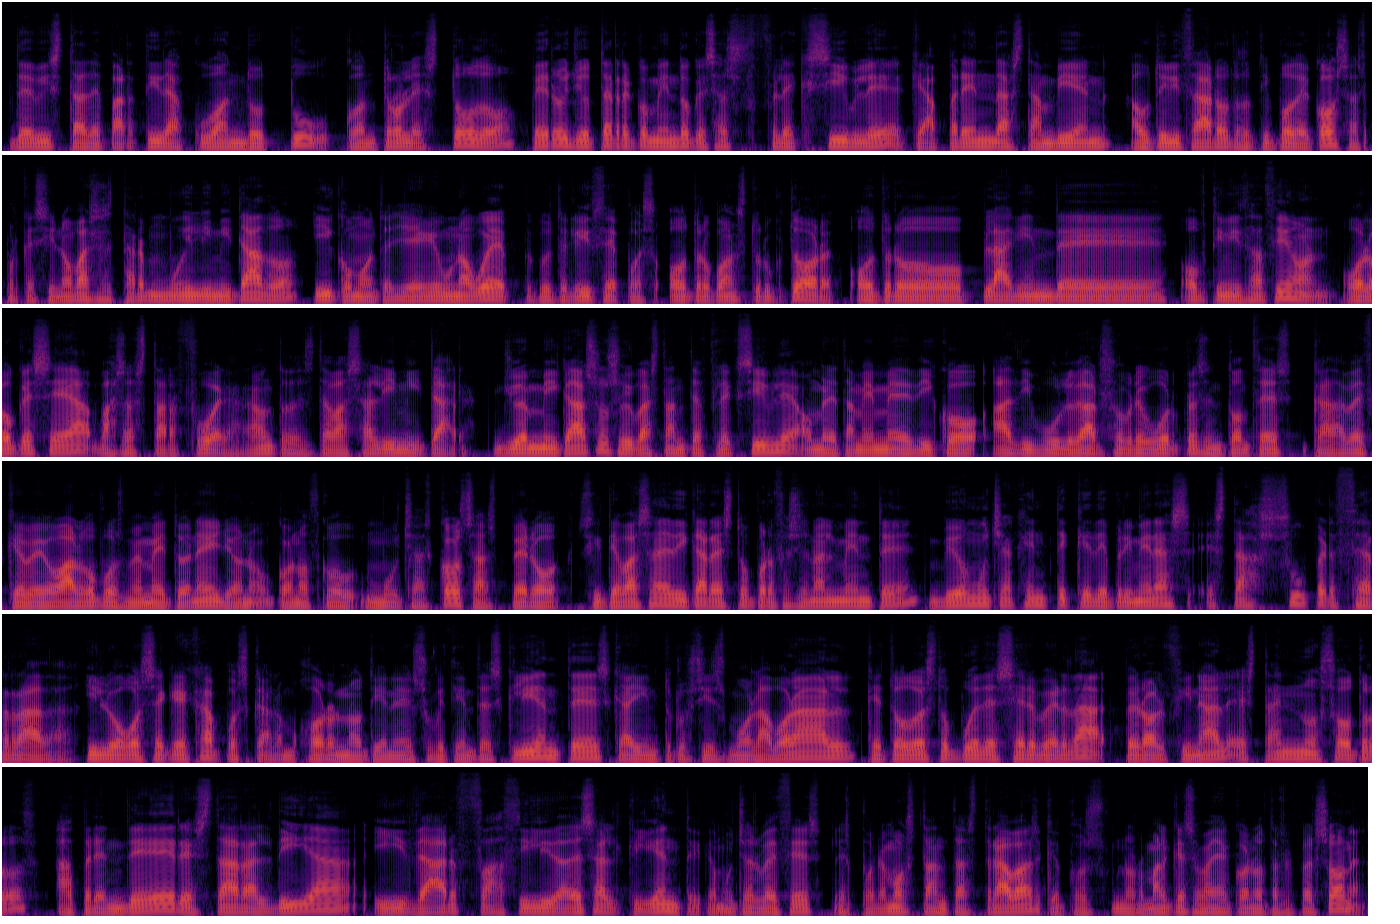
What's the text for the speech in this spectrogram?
de vista de partida cuando tú controles todo, pero yo te recomiendo que seas flexible, que aprendas también a utilizar otro tipo de cosas, porque si no vas a estar muy limitado y como te llegue una web que utilice pues otro constructor, otro plugin de optimización o lo que sea, vas a estar fuera, ¿no? Entonces te vas a limitar. Yo en mi caso soy bastante flexible, hombre, también me dedico a divulgar sobre WordPress, entonces cada vez que veo algo pues me meto en ¿no? Conozco muchas cosas, pero si te vas a dedicar a esto profesionalmente, veo mucha gente que de primeras está súper cerrada y luego se queja pues que a lo mejor no tiene suficientes clientes, que hay intrusismo laboral, que todo esto puede ser verdad, pero al final está en nosotros aprender, estar al día y dar facilidades al cliente, que muchas veces les ponemos tantas trabas que pues normal que se vaya con otras personas.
